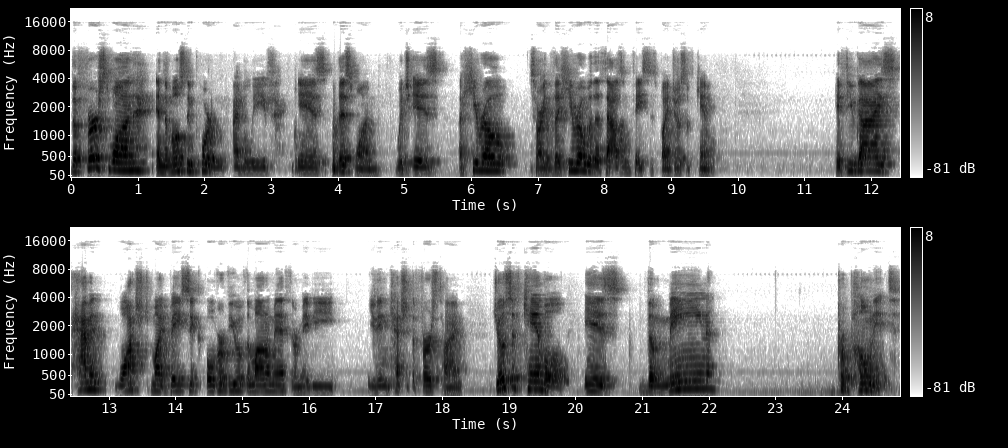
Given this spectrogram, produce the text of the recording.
the first one and the most important, I believe, is this one, which is a hero, sorry, The Hero with a Thousand Faces by Joseph Campbell. If you guys haven't watched my basic overview of the monomyth, or maybe you didn't catch it the first time, Joseph Campbell is the main proponent,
